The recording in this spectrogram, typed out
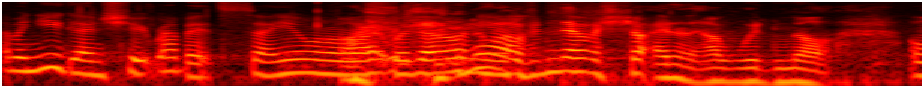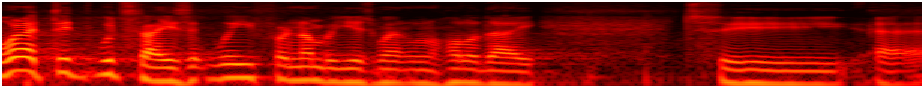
I mean, you go and shoot rabbits, so you're all right with that, you aren't know, you? I've never shot anything. I would not. What I did would say is that we, for a number of years, went on holiday to uh,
